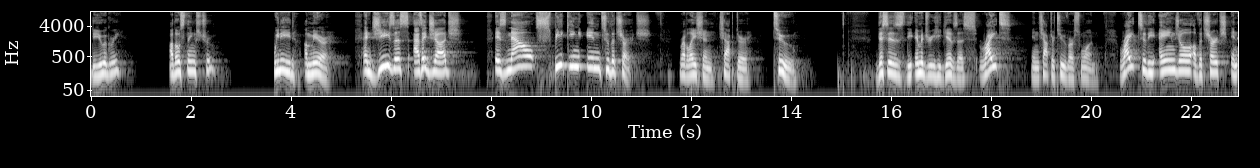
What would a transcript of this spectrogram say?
Do you agree? Are those things true? We need a mirror. And Jesus, as a judge, is now speaking into the church. Revelation chapter 2. This is the imagery he gives us right in chapter 2, verse 1. Write to the angel of the church in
